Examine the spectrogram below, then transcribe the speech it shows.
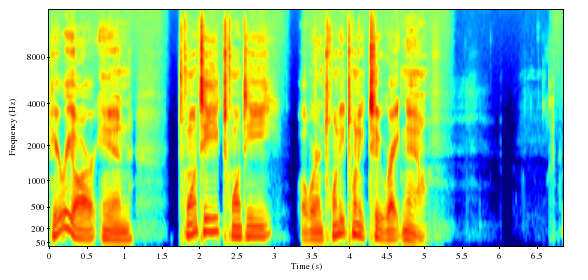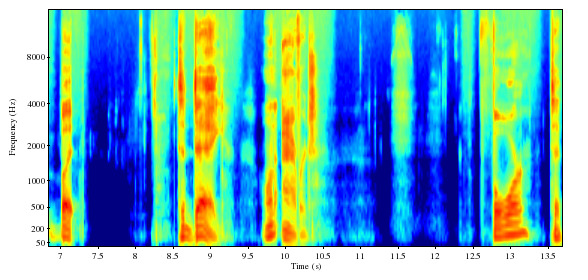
Here we are in 2020. Well, we're in 2022 right now. But today, on average, four to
